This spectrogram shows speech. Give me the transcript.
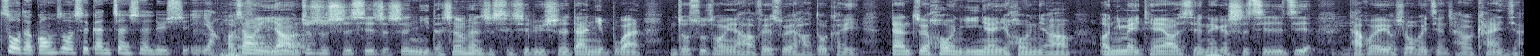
做的工作是跟正式的律师一样？好像一样，就是实习只是你的身份是实习律师，但你不管你做诉讼也好、非诉也好都可以。但最后你一年以后你要哦，你每天要写那个实习日记，他会有时候会检查会看一下。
